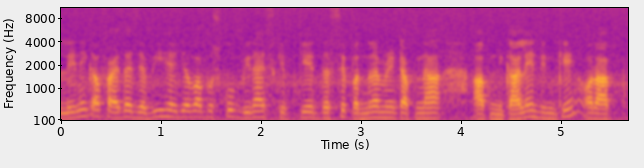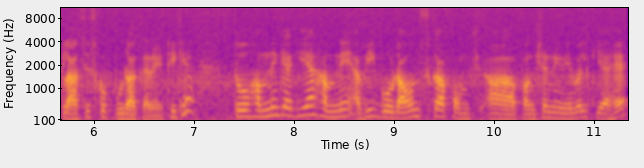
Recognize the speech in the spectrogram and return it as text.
लेने का फ़ायदा जब भी है, जब आप उसको बिना स्किप किए 10 से 15 मिनट अपना आप निकालें दिन के और आप क्लासेस को पूरा करें, ठीक है? तो हमने क्या किया, हमने अभी गोडाउंस का फ़ंक्शन इनेबल किया है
